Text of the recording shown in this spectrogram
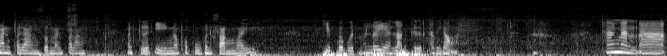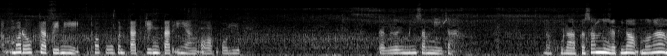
มันฝรั่งต้นมันฝรั่งมันเกิดเองเนาะพอปูเพิ่นฝังไว้ เก็บบเบิดมันเลยหลักเกิดค่ะพี่น้องทางนั้นอ่าบดกจะปีนี้พอปูเพิ่นตัดกิ่งตัดอีหยังออกโอลิฟก็เลยมีซ้ำนี้จ้ะดอกกุหลาบกับซ้ำนี่แหละพี่น้องบ่งาม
